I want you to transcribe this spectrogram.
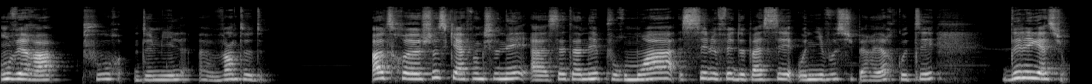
On verra pour 2022. Autre chose qui a fonctionné cette année pour moi, c'est le fait de passer au niveau supérieur côté délégation.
